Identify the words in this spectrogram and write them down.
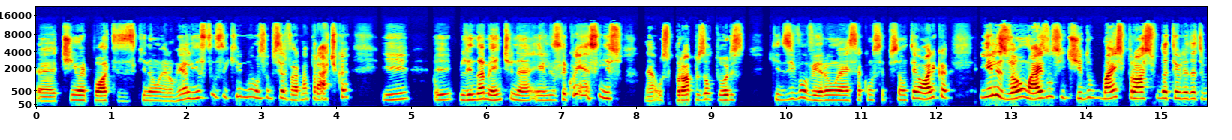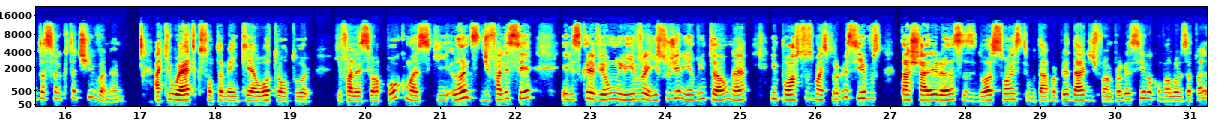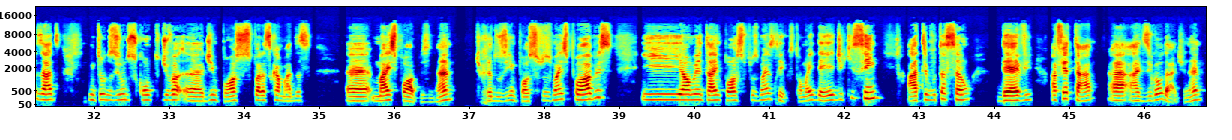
é, tinham hipóteses que não eram realistas e que não se observaram na prática, e e lindamente, né, eles reconhecem isso, né, os próprios autores que desenvolveram essa concepção teórica e eles vão mais no sentido mais próximo da teoria da tributação equitativa, né? Aqui o Atkinson também, que é outro autor que faleceu há pouco, mas que antes de falecer, ele escreveu um livro aí sugerindo então, né, impostos mais progressivos, taxar heranças e doações, tributar a propriedade de forma progressiva com valores atualizados, introduzir um desconto de, eh, de impostos para as camadas é, mais pobres, né? De reduzir impostos para os mais pobres e aumentar impostos para os mais ricos. Então, uma ideia de que sim, a tributação deve afetar a, a desigualdade, né?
